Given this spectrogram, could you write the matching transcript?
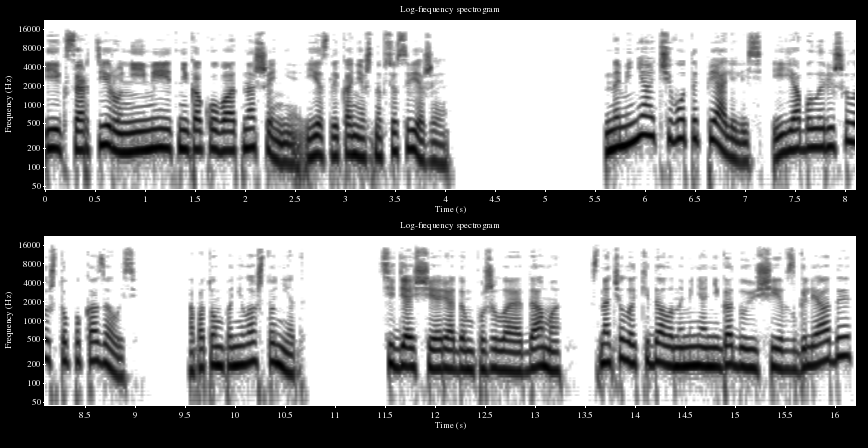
И к сортиру не имеет никакого отношения, если, конечно, все свежее. На меня от чего-то пялились, и я было решила, что показалось, а потом поняла, что нет. Сидящая рядом пожилая дама сначала кидала на меня негодующие взгляды,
